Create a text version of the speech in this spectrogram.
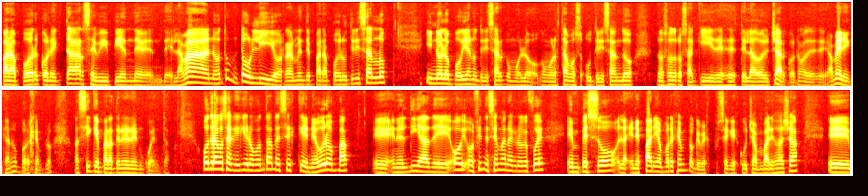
para poder conectarse, VPN de, de la mano, todo, un lío realmente para poder utilizarlo. Y no lo podían utilizar como lo, como lo estamos utilizando nosotros aquí desde este lado del charco, ¿no? desde América, ¿no? por ejemplo. Así que para tener en cuenta. Otra cosa que quiero contarles es que en Europa, eh, en el día de hoy, o el fin de semana creo que fue, empezó, en España por ejemplo, que sé que escuchan varios de allá, eh,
